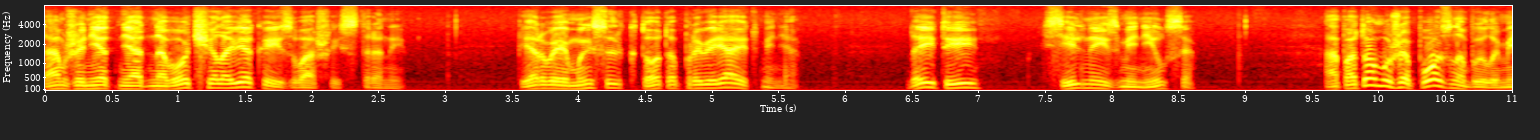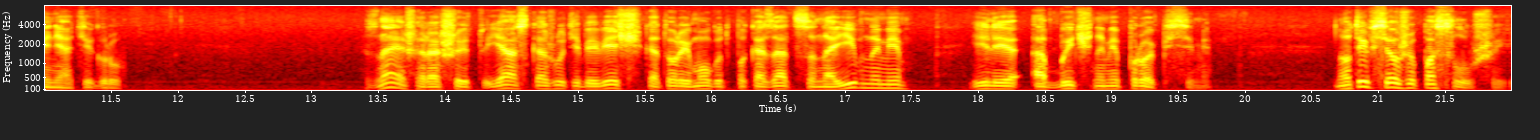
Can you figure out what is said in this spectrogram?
Там же нет ни одного человека из вашей страны. Первая мысль — кто-то проверяет меня. Да и ты сильно изменился. А потом уже поздно было менять игру. Знаешь, Рашид, я скажу тебе вещи, которые могут показаться наивными или обычными прописями. Но ты все же послушай.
